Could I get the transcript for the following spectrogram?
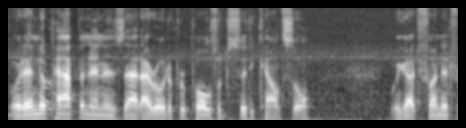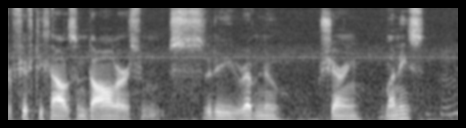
What ended up happening is that I wrote a proposal to City Council. We got funded for fifty thousand dollars from city revenue sharing monies, Mhm.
